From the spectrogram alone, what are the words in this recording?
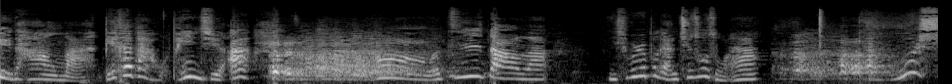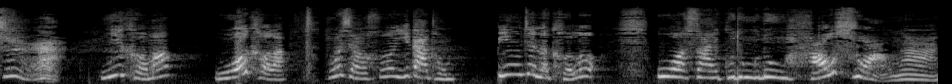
一趟吧，别害怕，我陪你去啊。嗯，我知道了。你是不是不敢去厕所啊？不是，你渴吗？我渴了，我想喝一大桶冰镇的可乐。哇塞，咕咚咕咚，好爽啊！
